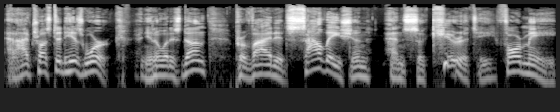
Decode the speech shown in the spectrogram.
And I've trusted His work. And you know what it's done? Provided salvation and security for me.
